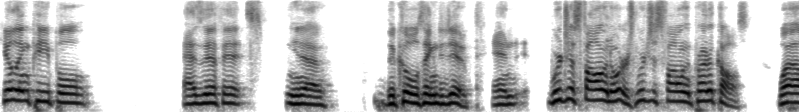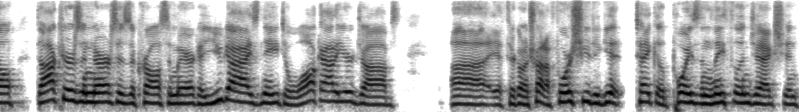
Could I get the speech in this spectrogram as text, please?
killing people as if it's, you know, the cool thing to do. And we're just following orders. We're just following protocols. Well, doctors and nurses across America, you guys need to walk out of your jobs. Uh, if they're going to try to force you to get take a poison lethal injection,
